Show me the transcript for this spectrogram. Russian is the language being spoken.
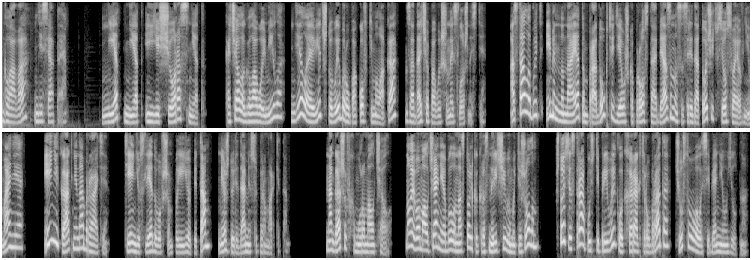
Глава 10. Нет, нет и еще раз нет. Качала головой Мила, делая вид, что выбор упаковки молока задача повышенной сложности. А стало быть, именно на этом продукте девушка просто обязана сосредоточить все свое внимание и никак не на брате, тенью следовавшим по ее пятам между рядами супермаркета. Нагашев хмуро молчал. Но его молчание было настолько красноречивым и тяжелым, что сестра, пусть и привыкла к характеру брата, чувствовала себя неуютно.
